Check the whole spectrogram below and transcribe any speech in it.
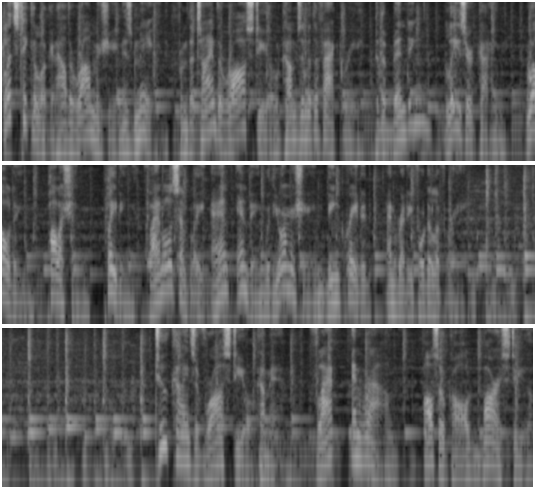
Let's take a look at how the ROM machine is made from the time the raw steel comes into the factory to the bending, laser cutting, welding, polishing, plating, final assembly, and ending with your machine being crated and ready for delivery. Two kinds of raw steel come in, flat and round, also called bar steel.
